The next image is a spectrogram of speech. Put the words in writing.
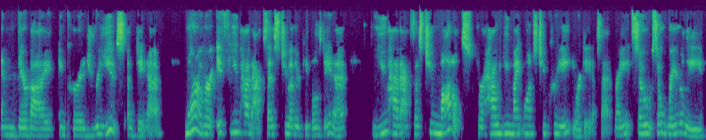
and thereby encourage reuse of data. Moreover, if you have access to other people's data, you have access to models for how you might want to create your data set, right? So, so rarely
